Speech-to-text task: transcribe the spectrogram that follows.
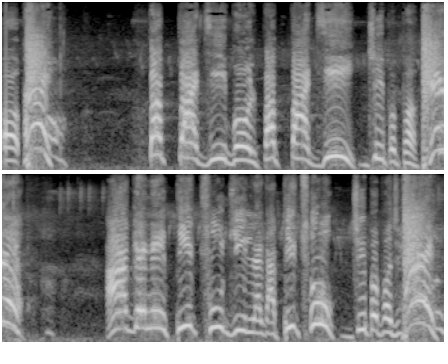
Oh. Hey! पप्पा जी बोल पप्पा जी जी पप्पा फिर आगे नहीं पीछू जी लगा पीछू। जी पापा जी। Hey!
